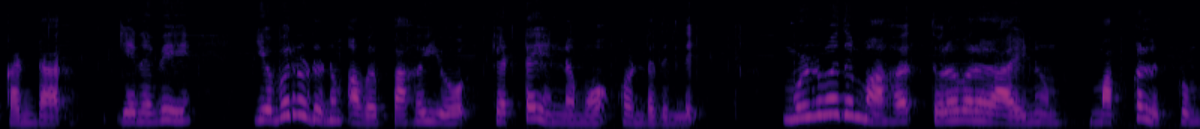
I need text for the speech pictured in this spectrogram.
கண்டார். எனவே எவருடனும் அவர் பகையோ கெட்ட எண்ணமோ கொண்டதில்லை. முழுவதுமாக துறவராயினும் மக்களுக்கும்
